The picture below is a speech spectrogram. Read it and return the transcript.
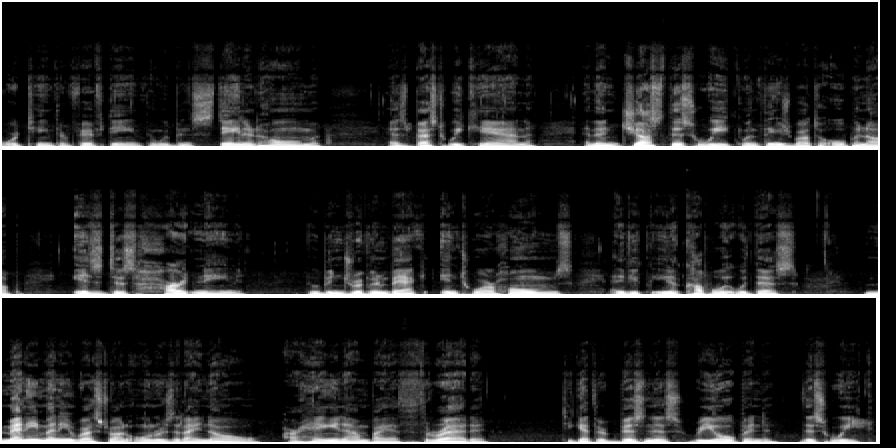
14th or 15th, and we've been staying at home as best we can. And then just this week, when things are about to open up, it's disheartening. that We've been driven back into our homes, and if you you know couple it with this, many many restaurant owners that I know are hanging on by a thread to get their business reopened this week,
